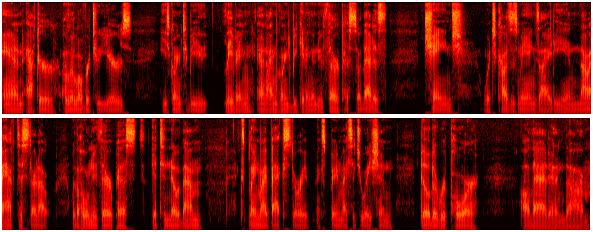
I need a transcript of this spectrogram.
And after a little over two years, he's going to be leaving, and I'm going to be getting a new therapist. So that is change, which causes me anxiety. And now I have to start out with a whole new therapist, get to know them, explain my backstory, explain my situation, build a rapport, all that. And, um,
